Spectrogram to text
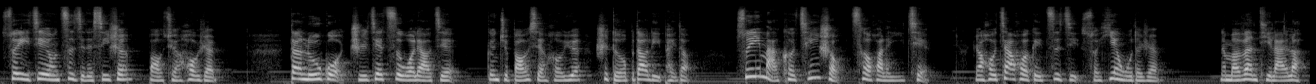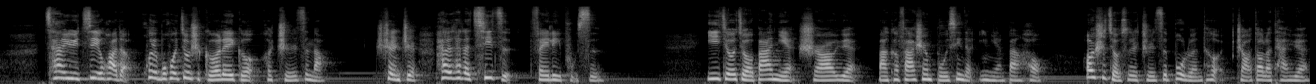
所以借用自己的牺牲保全后人。但如果直接自我了结，根据保险合约是得不到理赔的。所以马克亲手策划了一切，然后嫁祸给自己所厌恶的人。那么问题来了，参与计划的会不会就是格雷格和侄子呢？甚至还有他的妻子菲利普斯。一九九八年十二月，马克发生不幸的一年半后，二十九岁的侄子布伦特找到了探员，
